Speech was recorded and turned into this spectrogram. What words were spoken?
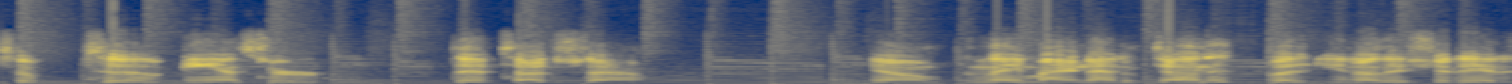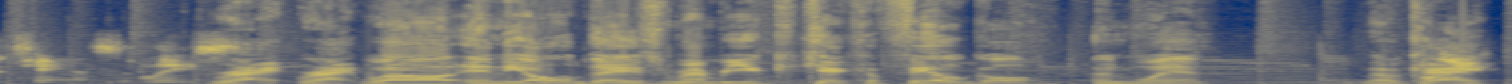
to to answer that touchdown. You know, and they might not have done it, but you know they should have had a chance at least. Right, right. Well, in the old days, remember you could kick a field goal and win. Okay. Right.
